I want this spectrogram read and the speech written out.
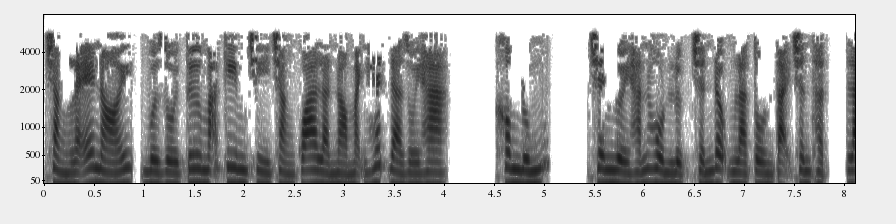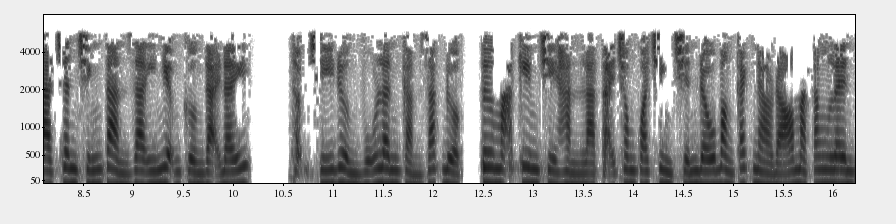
Chẳng lẽ nói, vừa rồi tư mã kim chỉ chẳng qua là nỏ mạnh hết đà rồi hà? Không đúng. Trên người hắn hồn lực chấn động là tồn tại chân thật, là chân chính tản ra ý niệm cường đại đấy. Thậm chí đường Vũ Lân cảm giác được, tư mã kim chỉ hẳn là tại trong quá trình chiến đấu bằng cách nào đó mà tăng lên.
